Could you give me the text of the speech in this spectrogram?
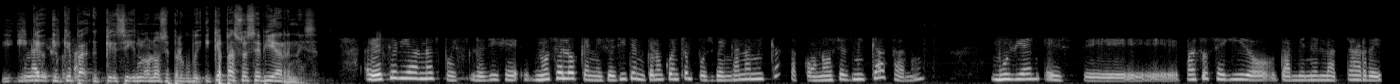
¿Y, qué, y sí, no, no se preocupe. ¿Y qué pasó ese viernes? Ese viernes, pues les dije, no sé lo que necesiten, que no encuentren, pues vengan a mi casa, conoces mi casa, ¿no? Muy bien, este, paso seguido, también en la tarde,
